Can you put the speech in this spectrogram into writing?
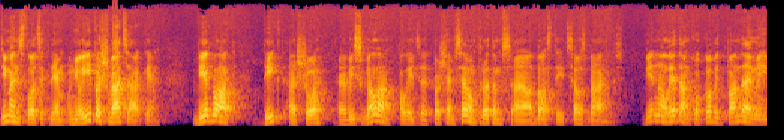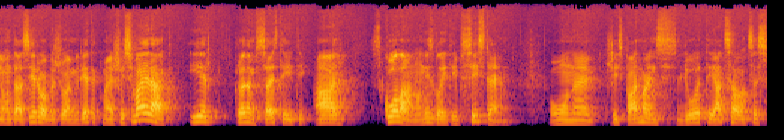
ģimenes locekļiem, un jo īpaši vecākiem, vieglāk tikt ar šo eh, visu galā, palīdzēt pašiem sev un, protams, eh, atbalstīt savus bērnus. Viena no lietām, ko Covid pandēmija un tās ierobežojumi ir ietekmējuši visvairāk, ir, protams, saistīti ar skolām un izglītības sistēmu. Un eh, šīs pārmaiņas ļoti atsaucas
